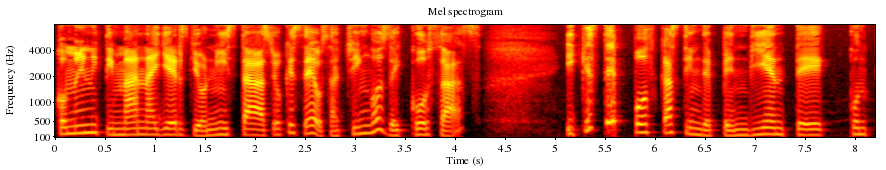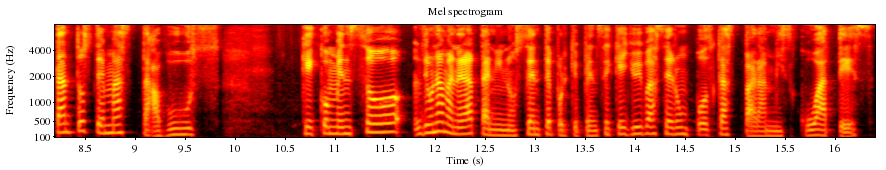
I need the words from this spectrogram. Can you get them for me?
community managers, guionistas, yo qué sé, o sea, chingos de cosas. Y que este podcast independiente, con tantos temas tabús, que comenzó de una manera tan inocente porque pensé que yo iba a hacer un podcast para mis cuates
